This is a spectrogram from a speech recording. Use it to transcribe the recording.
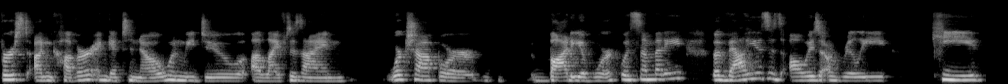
first uncover and get to know when we do a life design workshop or body of work with somebody. But values is always a really key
